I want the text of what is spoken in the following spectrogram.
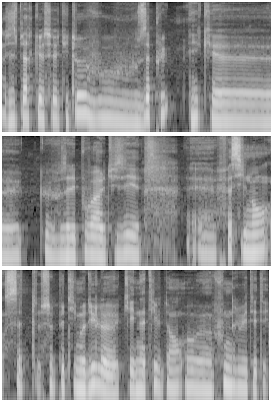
J'espère que ce tuto vous a plu et que, vous allez pouvoir utiliser euh, facilement ce petit module qui est natif dans Foundry VTT.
